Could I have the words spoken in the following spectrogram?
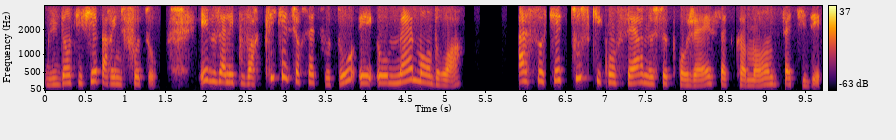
l'identifier par une photo. Et vous allez pouvoir cliquer sur cette photo et au même endroit associer tout ce qui concerne ce projet, cette commande, cette idée.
